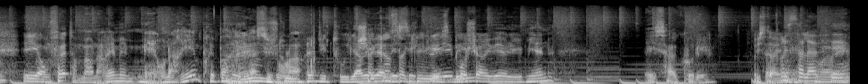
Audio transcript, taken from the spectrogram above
et en fait, on n'a rien, mais on n'a rien préparé rien ce jour-là, rien du tout. Il est arrivé avec ses clés, moi je suis arrivé avec les miennes et ça a collé. Oui, ça, l'a fait.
